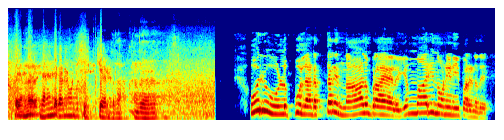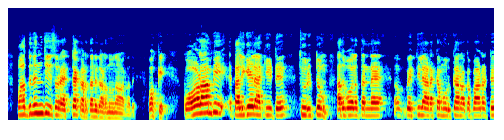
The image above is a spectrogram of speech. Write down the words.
അപ്പൊ ഞങ്ങൾ ഞാൻ എന്റെ കണ്ണുകൊണ്ട് ശരിക്കേണ്ടതാ ഒരു ഉളുപ്പില്ലാണ്ട് എത്രയും നാളും പ്രായമായാലോ എമ്മാരി നോണയാണ് ഈ പറയണത്. പതിനഞ്ച് ദിവസം ഒരൊറ്റ കടത്തണ്ട് കടന്നു എന്നാ പറഞ്ഞത്. ഓക്കെ. കോളാമ്പി തലികയിലാക്കിയിട്ട് ചുരുട്ടും അതുപോലെ തന്നെ ഏഹ്, വെറ്റില അടക്കം മുറുക്കാനൊക്കെ പാടിട്ട്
